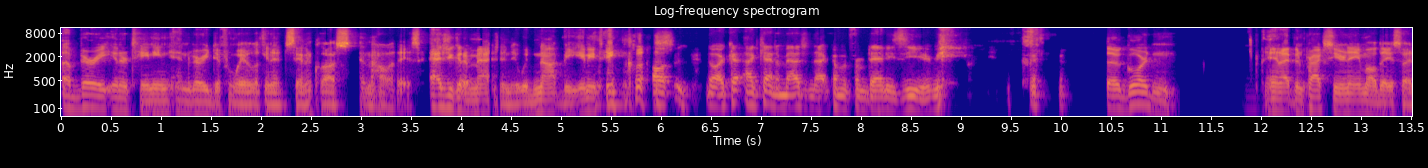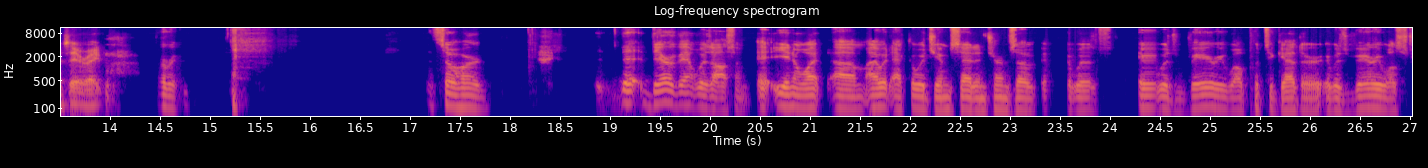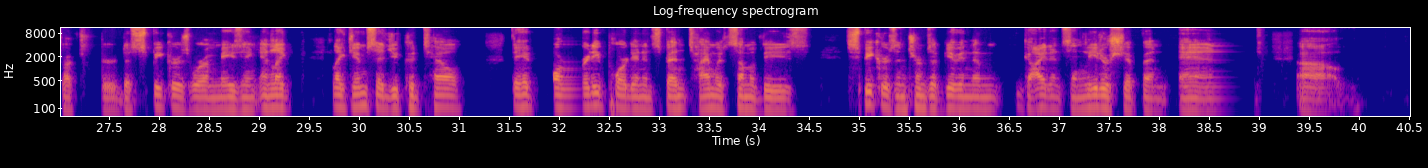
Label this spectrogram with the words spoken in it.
a very entertaining and very different way of looking at Santa Claus and the holidays. As you could imagine, it would not be anything close. Oh, no, I can't, I can't imagine that coming from Danny Z. so, Gordon, and I've been practicing your name all day, so I'd say it right. Perfect. it's so hard. The, their event was awesome. It, you know what? Um, I would echo what Jim said in terms of it was it was very well put together. It was very well structured. The speakers were amazing, and like like Jim said, you could tell they had already poured in and spent time with some of these speakers in terms of giving them guidance and leadership and and um,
